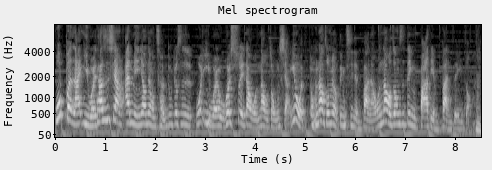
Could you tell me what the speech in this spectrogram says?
我本来以为它是像安眠药那种程度，就是我以为我会睡到我闹钟响，因为我我闹钟没有定七点半啊，我闹钟是定八点半这一种。嗯，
